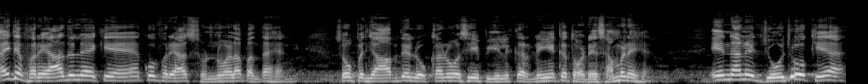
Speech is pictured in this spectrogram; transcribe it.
ਅਸੀਂ ਤੇ ਫਰਿਆਦ ਲੈ ਕੇ ਆਏ ਹਾਂ, ਕੋਈ ਫਰਿਆਦ ਸੁਣਨ ਵਾਲਾ ਬੰਦਾ ਹੈ ਨਹੀਂ। ਸੋ ਪੰਜਾਬ ਦੇ ਲੋਕਾਂ ਨੂੰ ਅਸੀਂ ਅਪੀਲ ਕਰਨੀ ਹੈ ਕਿ ਤੁਹਾਡੇ ਸਾਹਮਣੇ ਹੈ। ਇਹਨਾਂ ਨੇ ਜੋ ਜੋ ਕਿਹਾ,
